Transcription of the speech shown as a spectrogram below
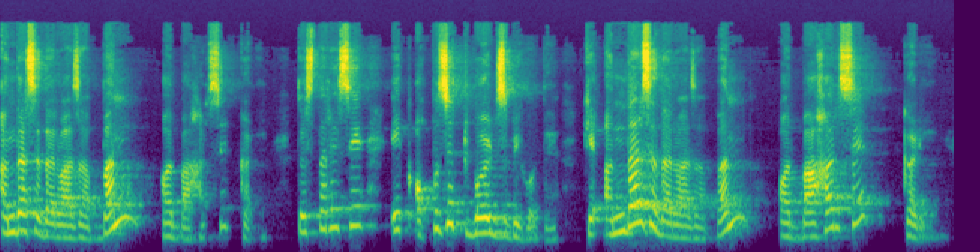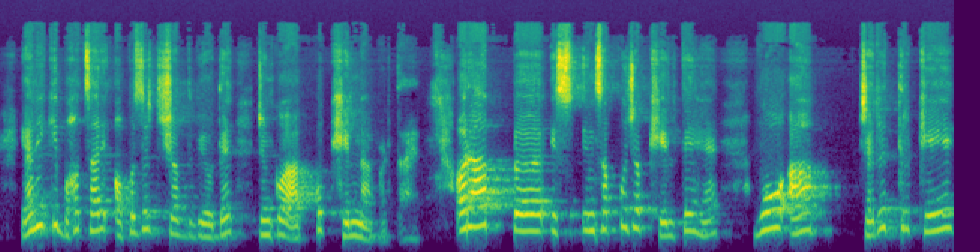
अंदर से दरवाज़ा बंद और बाहर से कड़ी। तो इस तरह से एक ऑपोजिट वर्ड्स भी होते हैं कि अंदर से दरवाज़ा बंद और बाहर से कड़ी। यानी कि बहुत सारे ऑपोजिट शब्द भी होते हैं जिनको आपको खेलना पड़ता है। और आप इस, इन सबको जब खेलते हैं, वो आप चरित्र के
